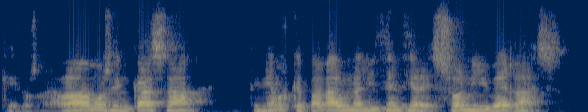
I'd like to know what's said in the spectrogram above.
que los grabábamos en casa, teníamos que pagar una licencia de Sony Vegas,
